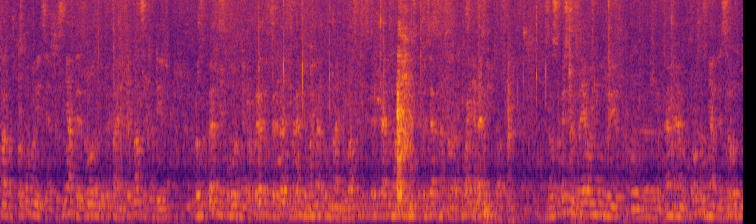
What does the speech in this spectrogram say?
Також пропонується зняти з розгляду питання 15.1 про затвердження положення про порядок передачі в оренду майна комунальної власності територіального міста Козятина та нарахування орендної плати. За особистою заявою мудрої е, ММ прошу зняти з розгляду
